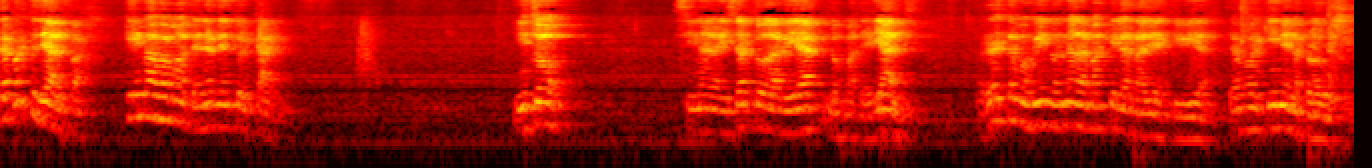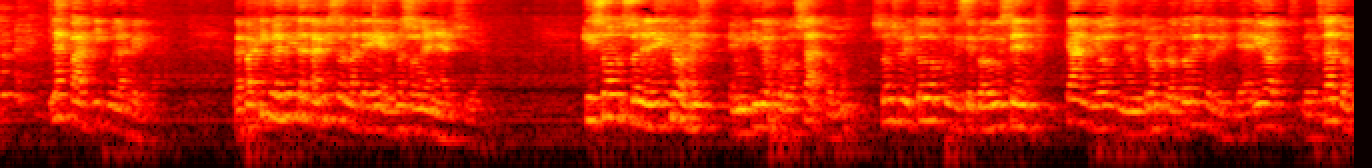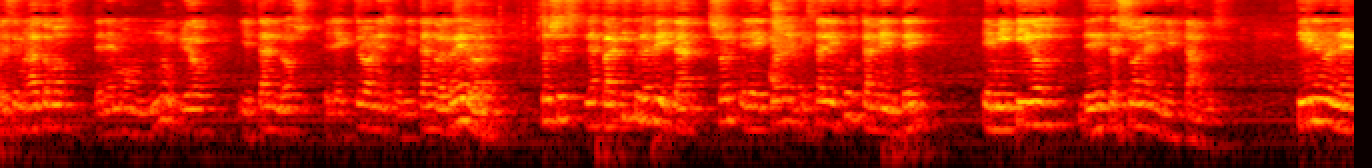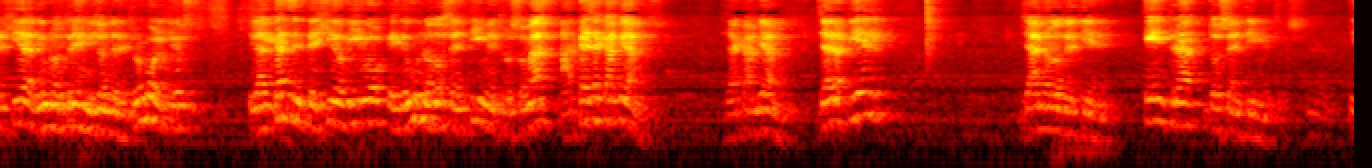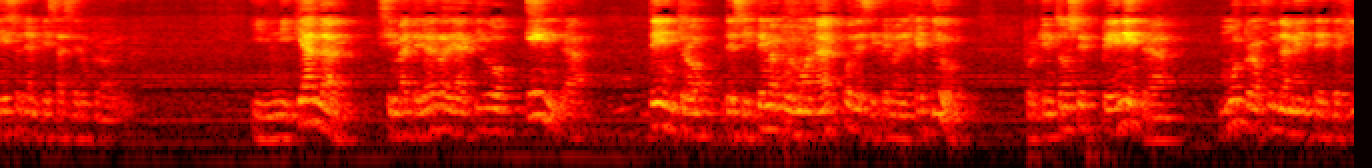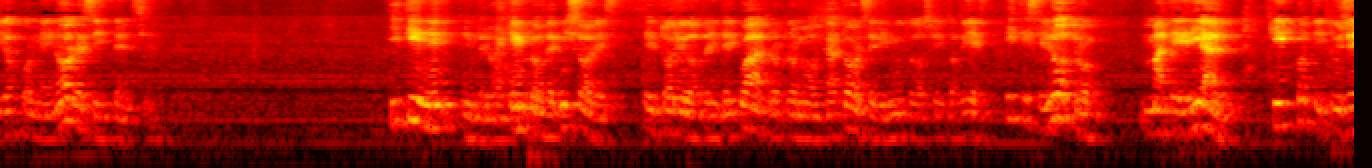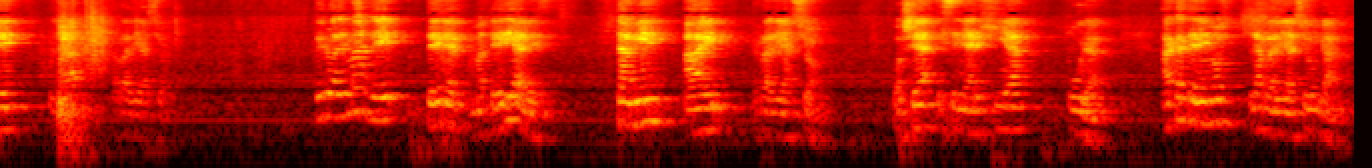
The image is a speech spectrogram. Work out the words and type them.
Pero aparte de alfa, ¿qué más vamos a tener dentro del CAREN? Y esto sin analizar todavía los materiales. Ahora estamos viendo nada más que la radiactividad. Estamos aquí en la producción. Las partículas beta. Las partículas beta también son materiales, no son energía. ¿Qué son? Son electrones emitidos por los átomos. Son sobre todo porque se producen cambios, neutrón, protón, esto en el interior de los átomos. Pensemos en átomos, tenemos un núcleo y están los electrones orbitando alrededor. Entonces, las partículas beta son electrones que salen justamente emitidos desde estas zonas inestables. Tienen una energía de 1 o 3 millones de electrovoltios. El alcance en tejido vivo es de 1 o 2 centímetros o más. Acá ya cambiamos. Ya cambiamos. Ya la piel ya no lo detiene. Entra 2 centímetros. Eso ya empieza a ser un problema. Y ni qué hablar si material radiactivo entra dentro del sistema pulmonar o del sistema digestivo, porque entonces penetra muy profundamente en tejidos con menor resistencia. Y tiene, entre los ejemplos de emisores, el torio 234, plomo 214, bismuto 210. Este es el otro material que constituye la radiación. Pero además de tener materiales, también hay radiación o sea, es energía pura. Acá tenemos la radiación gamma.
